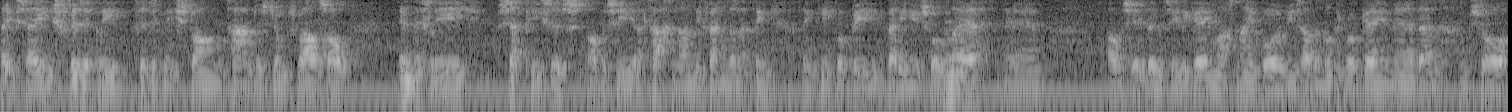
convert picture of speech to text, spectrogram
like you say he's physically physically strong, times his jumps well. So in this league, set pieces, obviously attacking and defending, I think I think he could be a very useful mm. player. Um, obviously I didn't see the game last night, but if he's had another good game there, then I'm sure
